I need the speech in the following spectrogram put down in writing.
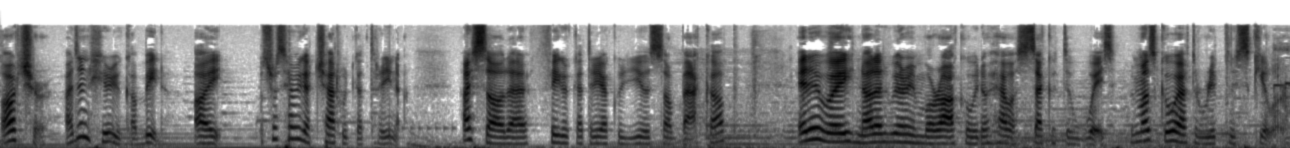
Archer, I didn't hear you come in. I was just having a chat with Katrina. I saw that. Figured Katrina could use some backup. Anyway, now that we are in Morocco, we don't have a second to waste. We must go after Ripley's killer.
